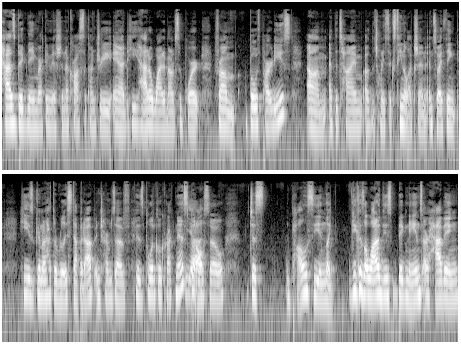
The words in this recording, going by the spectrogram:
has big name recognition across the country and he had a wide amount of support from both parties um, at the time of the 2016 election. And so I think he's going to have to really step it up in terms of his political correctness, yeah. but also just policy and like because a lot of these big names are having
